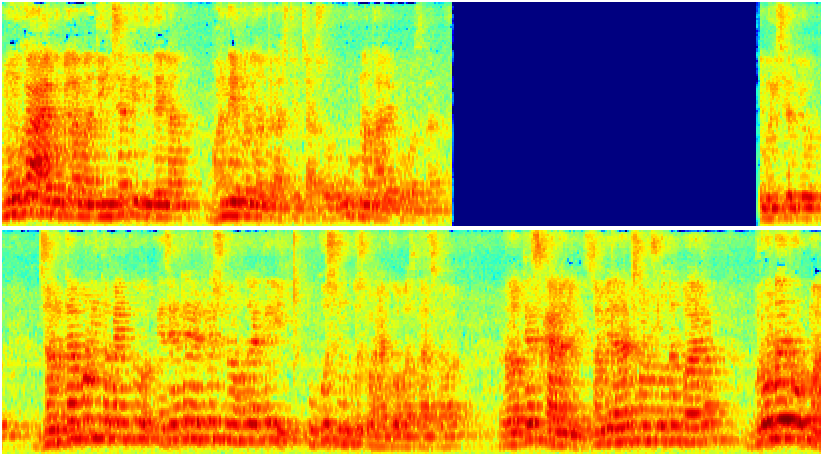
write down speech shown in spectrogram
मौका आएको बेलामा दिन्छ कि दिँदैन भन्ने पनि अन्तर्राष्ट्रिय चासो उठ्न थालेको अवस्था भइसक्यो। जनता पनि तपाईँको एजेन्डा एड्रेस नहुँदाखेरि उकुस मुकुस भएको अवस्था छ र त्यस कारणले संविधान संशोधन भएर ब्रोडर रूपमा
